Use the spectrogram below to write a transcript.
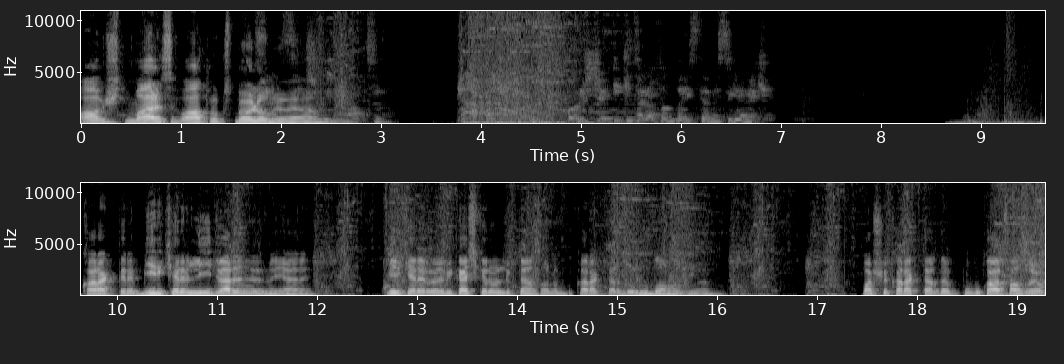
Abi işte maalesef Aatrox böyle oluyor ya. Bu karaktere bir kere lead verdiniz mi yani? Bir kere böyle birkaç kere öldükten sonra bu karakter durdurulamaz ya. Başka karakterde bu bu kadar fazla yok.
